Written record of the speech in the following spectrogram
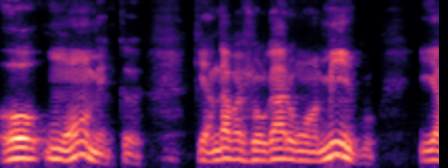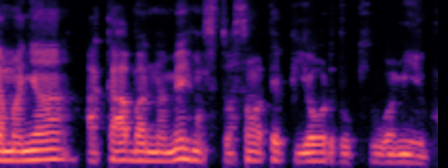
ou um homem que, que andava a julgar um amigo, e amanhã acaba na mesma situação, até pior do que o amigo.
